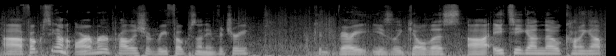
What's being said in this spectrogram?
Uh, focusing on armor, probably should refocus on infantry. Could very easily kill this. Uh, AT gun, though, coming up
